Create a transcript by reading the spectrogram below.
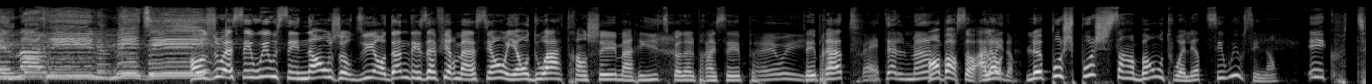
et Marie le midi. On joue à c'est oui ou c'est non aujourd'hui. On donne des affirmations et on doit trancher, Marie. Tu connais le principe. Ben oui. T'es prête? Ben tellement. On part ça. Alors, oui, donc. le push-push sent bon aux toilettes, c'est oui ou c'est non? Écoute,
